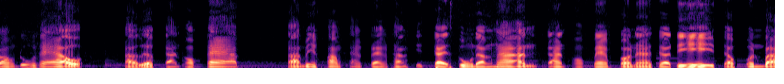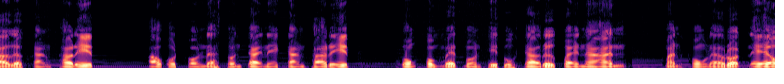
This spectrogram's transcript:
ลองดูแล้วข้าเลือกการออกแบบข้ามีความแข็งแกร่งทางจิตใจสูงดังนั้น การออกแบบก็น่าจะดี เจ้าคนบ้าเลือกการผลิตเขาอดทนและสนใจในการผลิตวงกลมเวทมนต์ที่ถูกจารึกไว้นั้น มั่นคงและรวดเร็ว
